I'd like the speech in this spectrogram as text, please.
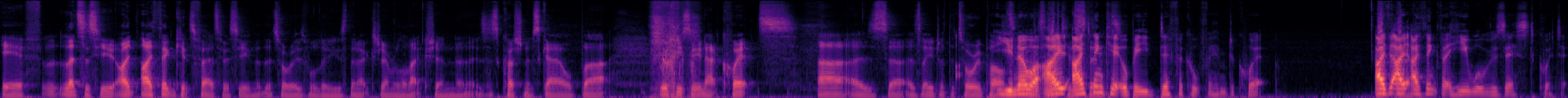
if let's assume I, I think it's fair to assume that the Tories will lose the next general election. It's a question of scale, but Rishi Sunak quits uh, as uh, as leader of the Tory party. You know what? I, I think it'll be difficult for him to quit. Okay. I, I I think that he will resist quitting.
